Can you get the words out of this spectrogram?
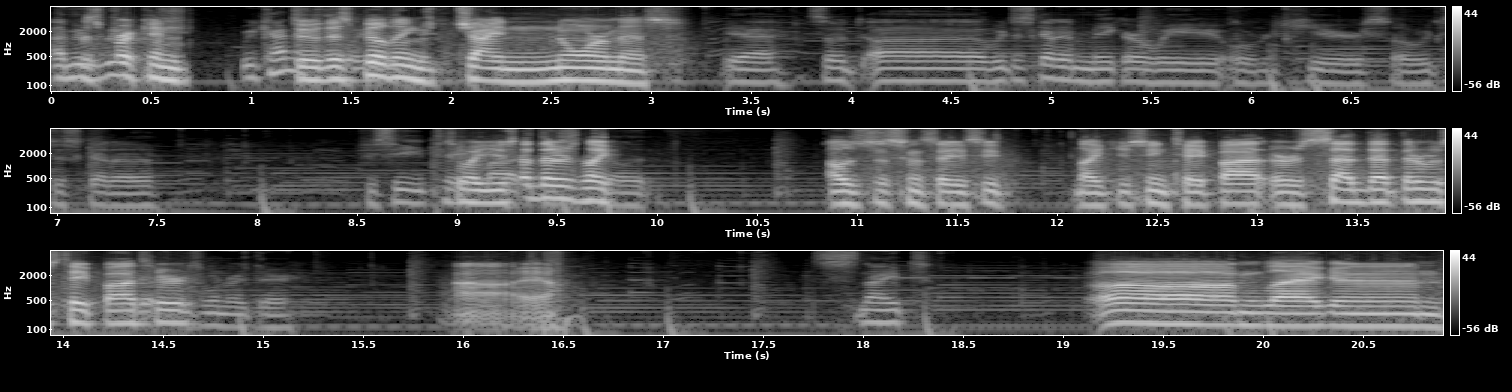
I mean, This we, freaking we kind of dude, this building's ginormous. Yeah, so uh, we just gotta make our way over here. So we just gotta. If you see, Tape So you said there's, like, it. I was just gonna say, you see, like you seen tape bot or said that there was tape bots Yep, here. There's one right there. Ah, yeah. Sniped. Oh, I'm lagging.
